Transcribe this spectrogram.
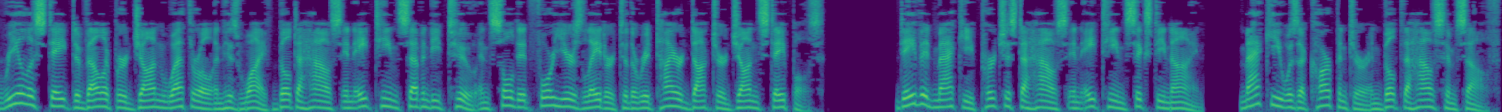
Real estate developer John Wetherill and his wife built a house in 1872 and sold it four years later to the retired Dr. John Staples. David Mackey purchased a house in 1869. Mackey was a carpenter and built the house himself.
